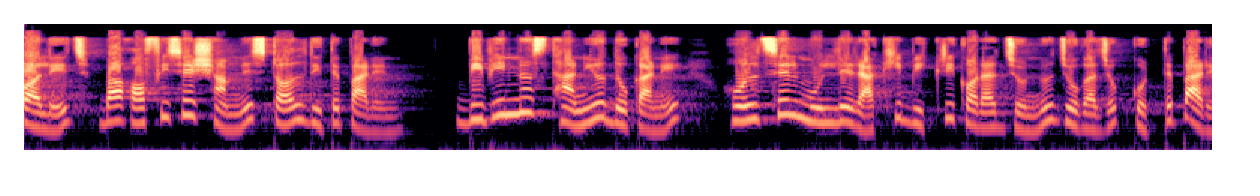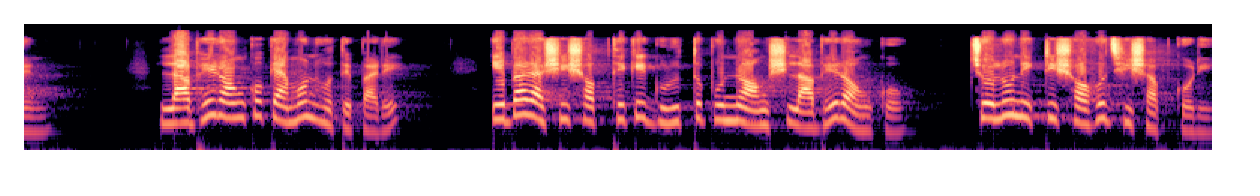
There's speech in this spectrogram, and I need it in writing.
কলেজ বা অফিসের সামনে স্টল দিতে পারেন। বিভিন্ন স্থানীয় দোকানে হোলসেল মূল্যে রাখি বিক্রি করার জন্য যোগাযোগ করতে পারেন। লাভের অঙ্ক কেমন হতে পারে? এবার আসি সবথেকে গুরুত্বপূর্ণ অংশ লাভের অঙ্ক। চলুন একটি সহজ হিসাব করি।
